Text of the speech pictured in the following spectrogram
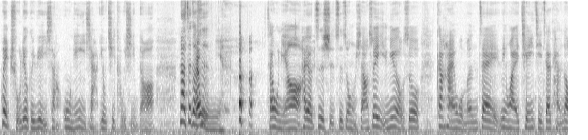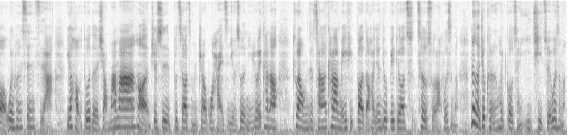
会处六个月以上五年以下有期徒刑的哦。那这个是五年。才五年哦，还有致死致重伤，所以你有时候刚才我们在另外前一集在谈到未婚生子啊，有好多的小妈妈哈，就是不知道怎么照顾孩子，有时候你就会看到，突然我们就常常看到媒体报道，好像就被丢到厕厕所了或者什么，那个就可能会构成遗弃罪。为什么？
